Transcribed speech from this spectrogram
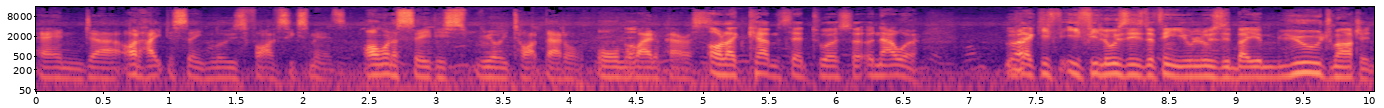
and uh, I'd hate to see him lose five six minutes. I want to see this really tight battle all the way to Paris. Or like Cam said to us, uh, an hour. Like if, if he loses the thing, will lose it by a huge margin.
